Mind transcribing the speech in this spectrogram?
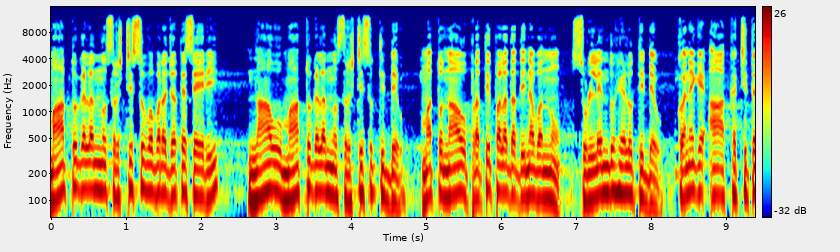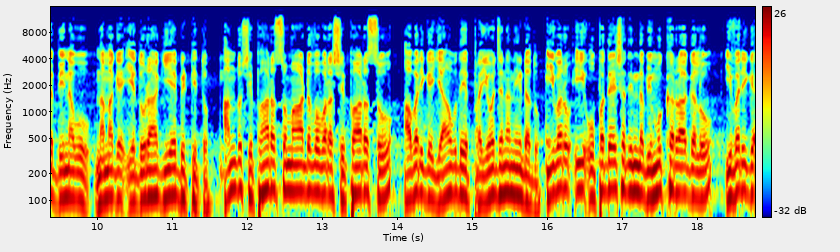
ಮಾತುಗಳನ್ನು ಸೃಷ್ಟಿಸುವವರ ಜೊತೆ ಸೇರಿ ನಾವು ಮಾತುಗಳನ್ನು ಸೃಷ್ಟಿಸುತ್ತಿದ್ದೆವು ಮತ್ತು ನಾವು ಪ್ರತಿಫಲದ ದಿನವನ್ನು ಸುಳ್ಳೆಂದು ಹೇಳುತ್ತಿದ್ದೆವು. ಕೊನೆಗೆ ಆ ಖಚಿತ ದಿನವು ನಮಗೆ ಎದುರಾಗಿಯೇ ಬಿಟ್ಟಿತು. ಅಂದು ಶಿಫಾರಸು ಮಾಡುವವರ ಶಿಫಾರಸು ಅವರಿಗೆ ಯಾವುದೇ ಪ್ರಯೋಜನ ನೀಡದು. ಇವರು ಈ ಉಪದೇಶದಿಂದ ವಿಮುಖರಾಗಲು ಇವರಿಗೆ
